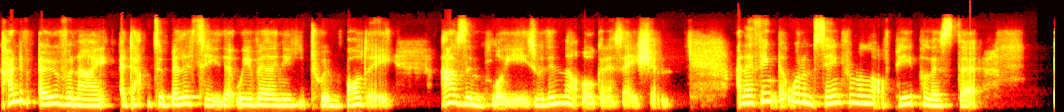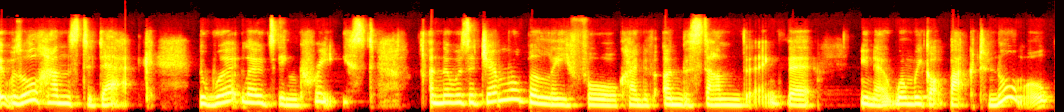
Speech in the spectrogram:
kind of overnight adaptability that we really needed to embody as employees within that organization. And I think that what I'm seeing from a lot of people is that it was all hands to deck. The workloads increased, and there was a general belief or kind of understanding that, you know, when we got back to normal,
